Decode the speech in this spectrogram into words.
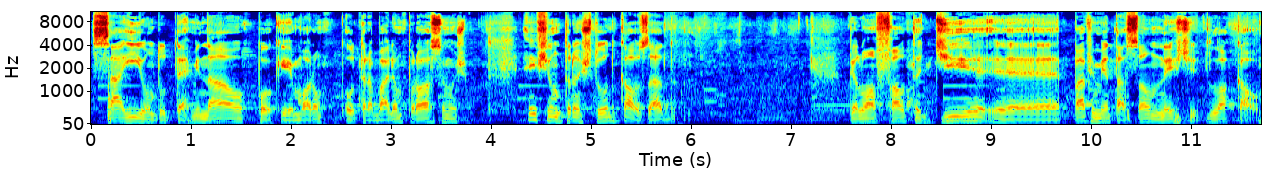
saíam do terminal porque moram ou trabalham próximos. Enfim, um transtorno causado pela uma falta de é, pavimentação neste local.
